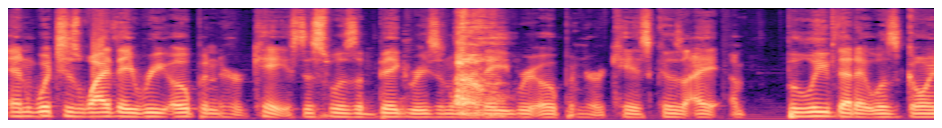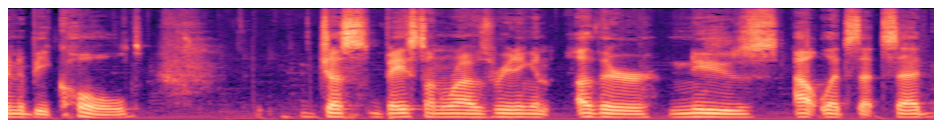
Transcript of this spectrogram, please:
and which is why they reopened her case this was a big reason why they reopened her case because I, I believe that it was going to be cold just based on what I was reading in other news outlets that said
